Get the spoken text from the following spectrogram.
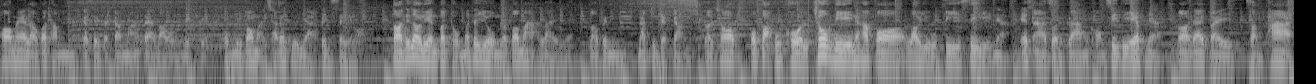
พ่อแม่เราก็ทำเกษตรกรรมมาตั้งแต่เราเด็กๆ ผมมีเป้าหมายชัดก็คืออยากเป็นเซลล์ ตอนที่เราเรียนประถมมัธยมแล้วก็มหาลัยเนี่ยเราเป็นนักกิจกรรม เราชอบพบปะผู้คน โชคดีนะครับพอเราอยู่ปี 4 เนี่ย SR ส่วนกลางของ CPF เนี่ยก็ได้ไปสัมภาษณ์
